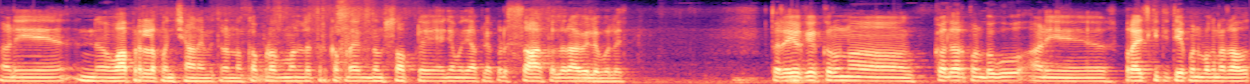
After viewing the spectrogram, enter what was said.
आणि न वापरायला पण छान आहे मित्रांनो. कपडा म्हणलं तर कपडा एकदम सॉफ्ट आहे. याच्यामध्ये आपल्याकडं सहा कलर अवेलेबल आहेत. तर एक एक करून कलर पण बघू आणि प्राईस किती ते पण बघणार आहोत.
